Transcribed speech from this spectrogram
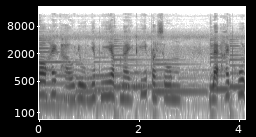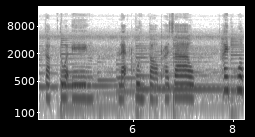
ก็ให้เขาอยู่เงียบๆ ในที่ประชุม และให้พูดกับตัวเอง และทูลต่อพระเจ้า ให้พวก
